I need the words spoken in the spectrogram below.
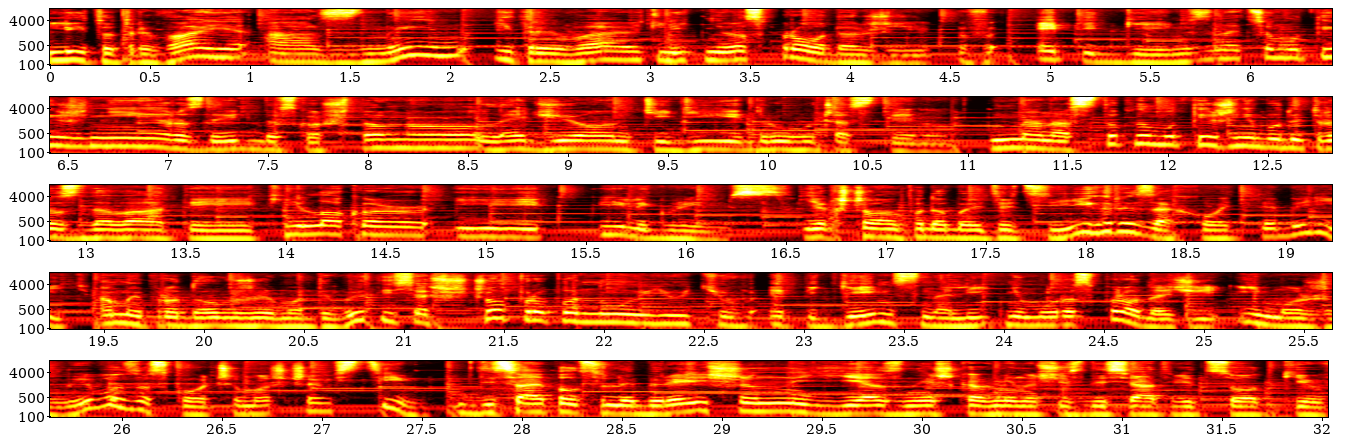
Літо триває, а з ним і тривають літні розпродажі. В Epic Games на цьому тижні роздають безкоштовно Legion TD другу частину. На наступному тижні будуть роздавати Keylocker і Pilgrims. Якщо вам подобаються ці ігри, заходьте беріть. А ми продовжуємо дивитися, що пропонують в Epic Games на літньому розпродажі, і можливо заскочимо ще в Steam. Disciples Liberation є знижка в мінус 60%.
